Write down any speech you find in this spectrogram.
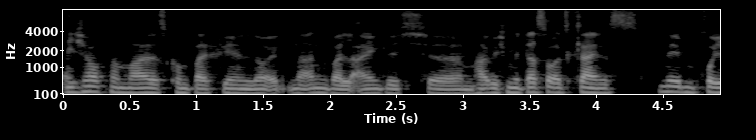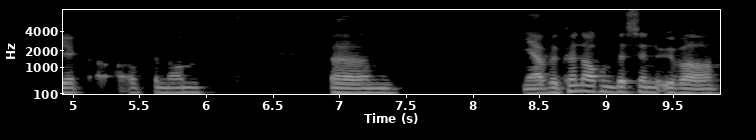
ich hoffe mal, es kommt bei vielen Leuten an, weil eigentlich ähm, habe ich mir das so als kleines Nebenprojekt aufgenommen. Ähm, ja, wir können auch ein bisschen über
